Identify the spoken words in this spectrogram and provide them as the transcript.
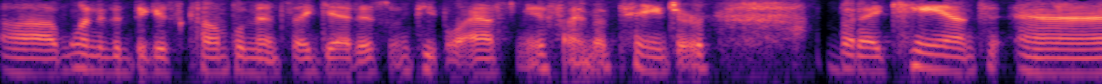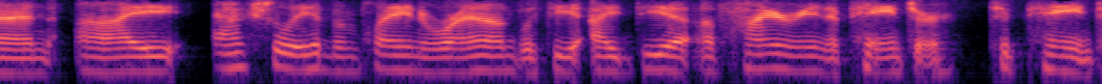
Uh, one of the biggest compliments I get is when people ask me if I'm a painter, but I can't. And I actually have been playing around with the idea of hiring a painter to paint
